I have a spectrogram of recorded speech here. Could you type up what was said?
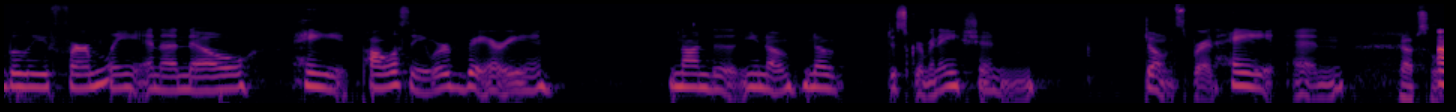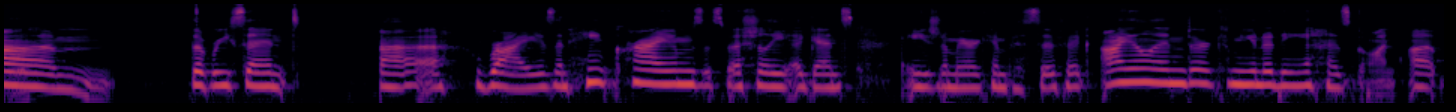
believe firmly in a no hate policy. We're very non, you know, no discrimination, don't spread hate, and Absolutely. um, the recent uh, rise in hate crimes, especially against Asian American Pacific Islander community, has gone up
